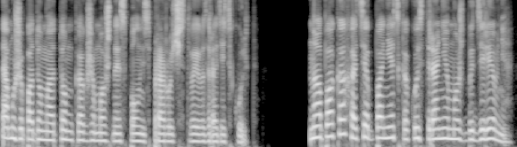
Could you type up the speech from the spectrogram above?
Там уже подумаю о том, как же можно исполнить пророчество и возродить культ. Ну а пока хотя бы понять, в какой стороне может быть деревня.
